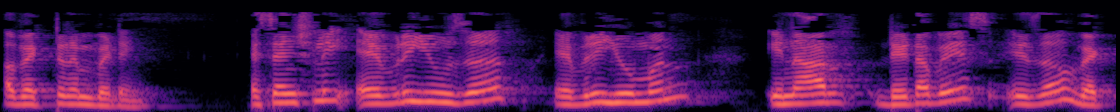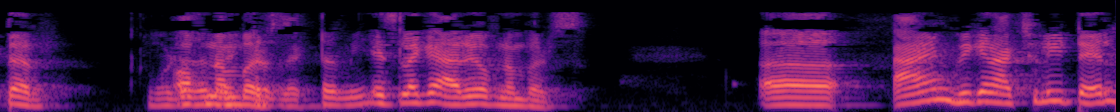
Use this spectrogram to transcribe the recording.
a vector embedding. Essentially, every user, every human in our database is a vector What of a numbers. Vector, vector mean? It's like an array of numbers. Uh, and we can actually tell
